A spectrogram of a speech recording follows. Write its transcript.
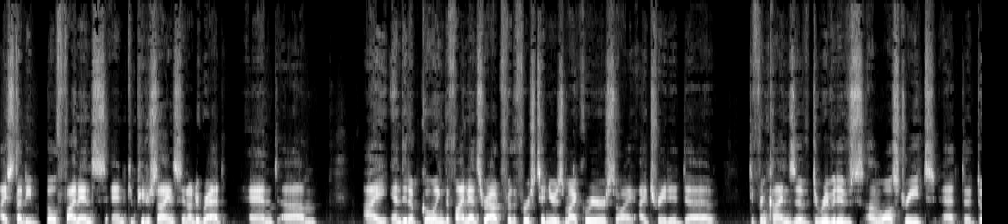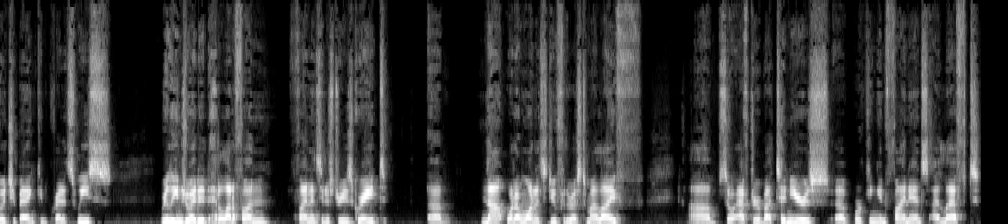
I studied both finance and computer science in undergrad, and um, I ended up going the finance route for the first 10 years of my career. So I, I traded uh, different kinds of derivatives on Wall Street at uh, Deutsche Bank and Credit Suisse. Really enjoyed it, had a lot of fun. Finance industry is great. Uh, not what I wanted to do for the rest of my life. Um, so after about 10 years uh, working in finance, I left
